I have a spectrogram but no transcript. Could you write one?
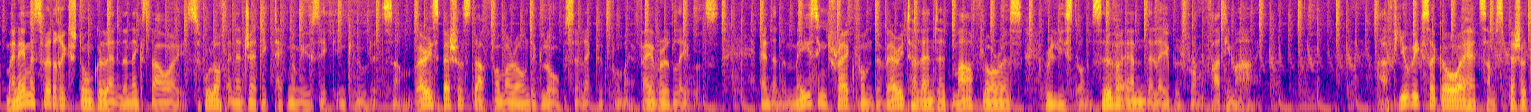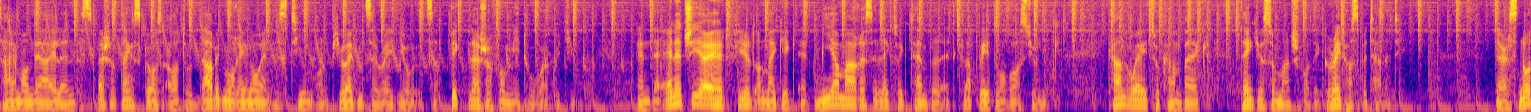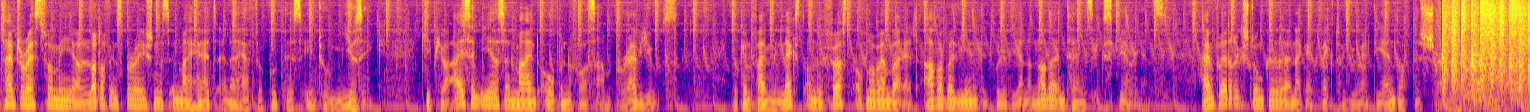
My name is Frederic Stunkel, and the next hour is full of energetic techno music, included some very special stuff from around the globe selected from my favorite labels, and an amazing track from the very talented Mar Flores released on Silver M, the label from Fatima Hajji. A few weeks ago, I had some special time on the island. Special thanks goes out to David Moreno and his team on Pure Ibiza Radio. It's a big pleasure for me to work with you. And the energy I had felt on my gig at Miyamaris Electric Temple at Club Veto was unique. Can't wait to come back. Thank you so much for the great hospitality. There's no time to rest for me, a lot of inspiration is in my head, and I have to put this into music. Keep your eyes and ears and mind open for some previews. You can find me next on the 1st of November at Ava Berlin. It will be an another intense experience. I'm Frederik Stunkel and I get back to you at the end of this show.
